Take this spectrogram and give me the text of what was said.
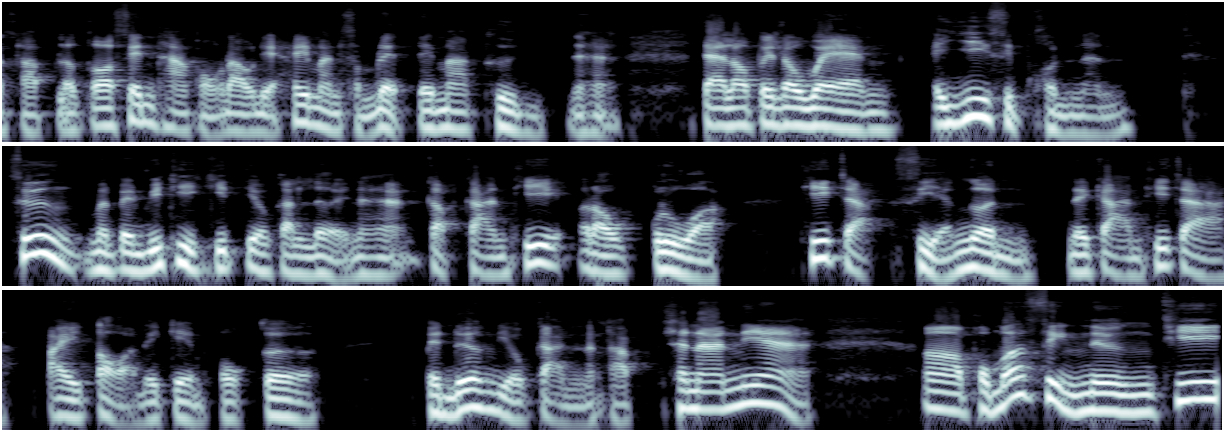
นะครับ แล้วก็เส้นทางของเราเนี่ยให้มันสำเร็จได้มากขึ้นนะฮะแต่เราไประแวงไอ้ยีคนนั้น ซึ่งมันเป็นวิธีคิดเดียวกันเลยนะฮะกับการที่เรากลัว ที่จะเสียเงินในการที่จะไปต่อในเกมโป๊กเกอร์ เป็นเรื่องเดียวกันนะครับ ฉะนั้นเนี่ยผมว่าสิ่งหนึ่งที่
